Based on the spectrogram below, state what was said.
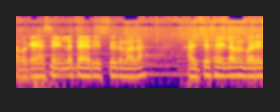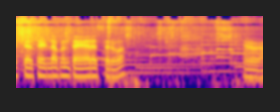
हा बघा ह्या साईडला तयार दिसतोय तुम्हाला. खालच्या साईडला पण बरेच त्या साईडला पण तयार आहेत सर्व. हे बघा.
